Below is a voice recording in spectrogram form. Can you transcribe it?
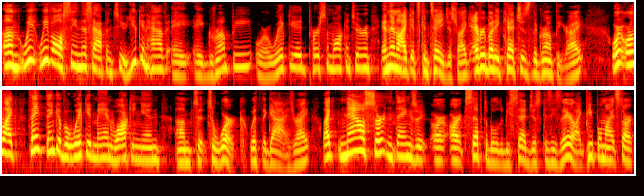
um, we, we've all seen this happen too. You can have a, a grumpy or a wicked person walk into a room, and then like it's contagious, right? Everybody catches the grumpy, right? Or, or like think, think of a wicked man walking in um, to, to work with the guys, right? Like now certain things are, are, are acceptable to be said just because he's there. Like people might start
